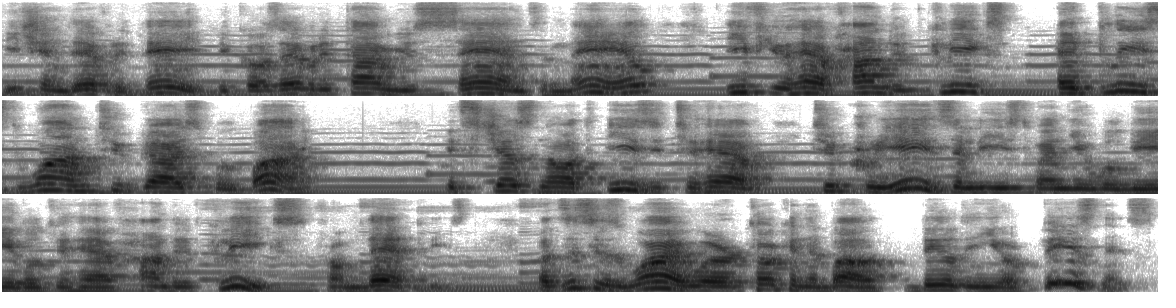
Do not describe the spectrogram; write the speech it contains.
each and every day because every time you send a mail, if you have 100 clicks, at least one, two guys will buy. It's just not easy to have to create the list when you will be able to have 100 clicks from that list. But this is why we're talking about building your business,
